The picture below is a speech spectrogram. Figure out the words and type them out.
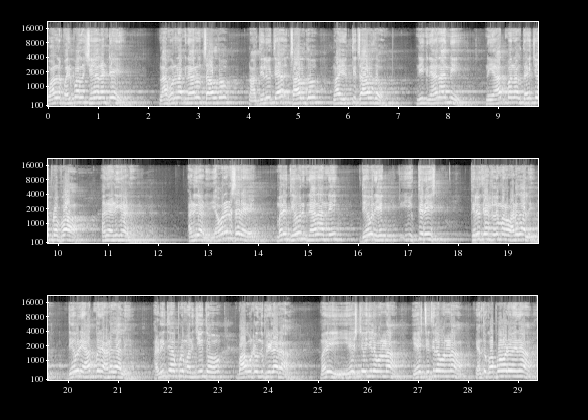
వాళ్ళని పరిపాలన చేయాలంటే నాకున్న జ్ఞానం చాలదు నా తెలివితే చాలదు నా యుక్తి చాలదు. నీ జ్ఞానాన్ని నీ ఆత్మ నాకు దయచే ప్రభా అని అడిగాడు. అడిగాడు ఎవరైనా సరే మరి దేవుని జ్ఞానాన్ని దేవుని యుక్తిని తెలివితేటల్ని మనం అడగాలి. దేవుని ఆత్మని అడగాలి. అడిగితే అప్పుడు మన జీవితం బాగుంటుంది ప్రియులారా. మరి ఏ స్టేజ్లో ఉన్నా ఏ స్థితిలో ఉన్నా ఎంత గొప్పవాడమైనా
